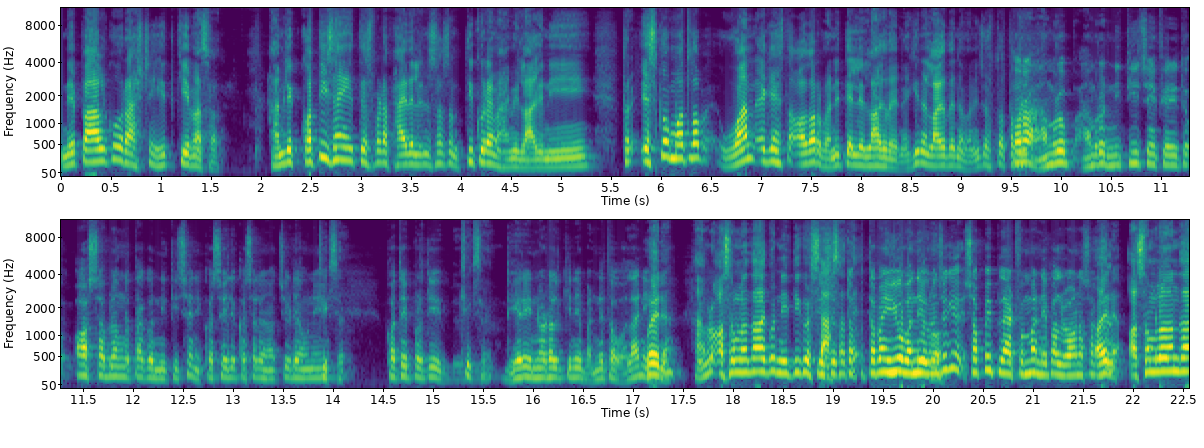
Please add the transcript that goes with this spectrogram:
नेपालको राष्ट्रिय हित केमा छ? हामीले कति चाहिँ त्यसबाट फाइदा लिन सक्छौँ ती कुरामा हामी लाग्ने। तर यसको मतलब वान एगेन्स्ट द अदर भन्ने त्यसले लाग्दैन। किन लाग्दैन भने जस्तो तर हाम्रो हाम्रो नीति चाहिँ फेरि त्यो असंलग्नताको नीति छ नि। कसैले कसैलाई नचिड्याउने ठिक छ। कतैप्रति ठिक छ। धेरै नडल्किने भन्ने त होला नि। होइन। हाम्रो असंलग्नताको नीतिको साथसाथै तपाईँ यो भन्दै हुनुहुन्छ कि सबै प्लेटफर्ममा नेपाल रहन सक्छ? होइन। असंलग्नता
